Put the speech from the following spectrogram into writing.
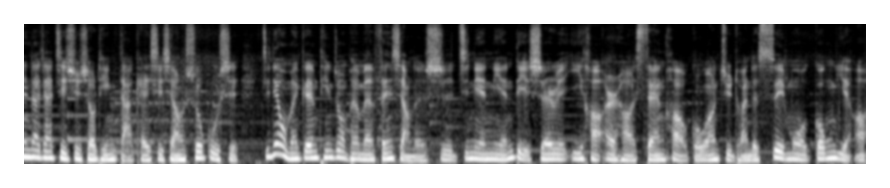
欢迎大家继续收听《打开戏箱说故事》。今天我们跟听众朋友们分享的是今年年底十二月一号、二号、三号国光剧团的岁末公演啊。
